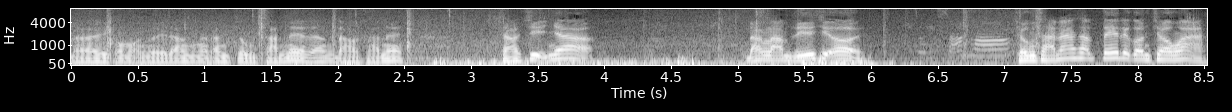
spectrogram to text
Đây, có mọi người đang đang trồng sắn này, đang đào sắn này. Chào chị nhá. Đang làm gì ấy chị ơi? Trồng sắn nó Trồng sắn á, sắp Tết rồi còn trồng à?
